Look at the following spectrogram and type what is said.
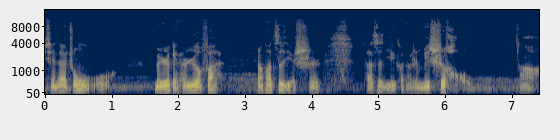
现在中午没人给他热饭，让他自己吃，他自己可能是没吃好啊。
